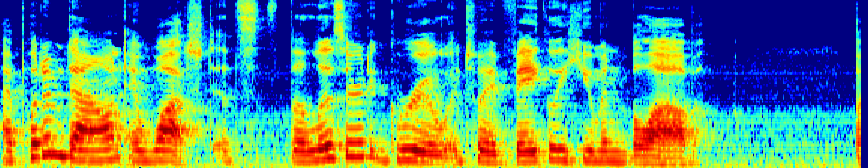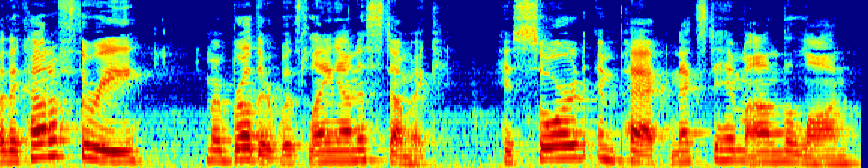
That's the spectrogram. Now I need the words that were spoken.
I put him down and watched as the lizard grew into a vaguely human blob. By the count of three, my brother was laying on his stomach, his sword and pack next to him on the lawn.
